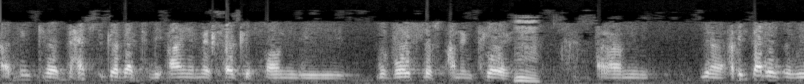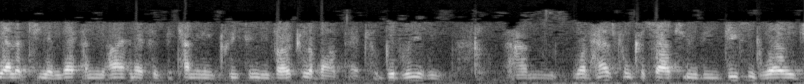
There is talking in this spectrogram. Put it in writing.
I think uh, perhaps to go back to the IMF focus on the the voiceless unemployed. Mm. Um, you know, I think that is a reality, and that and the IMF is becoming increasingly vocal about that for good reason. Um, one has from COSATU the decent wage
